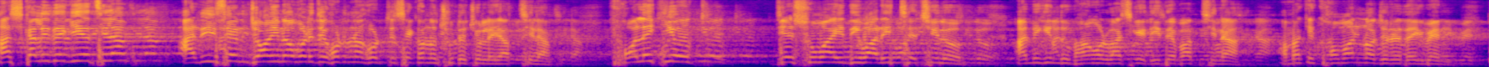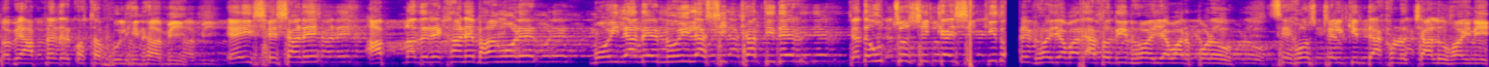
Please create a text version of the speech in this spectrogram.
হাসকালিতে গিয়েছিলাম। আর রিসেন্ট জয়নগরে যে ঘটনা ঘটছে, সেখানেও ছুটে চলে যাচ্ছিলাম। ফলে কি হচ্ছে? যে সময় দেওয়ার ইচ্ছে ছিল, আমি কিন্তু ভাঙরবাসীকে দিতে পারছি না। আমাকে ক্ষমার নজরে দেখবেন, তবে আপনাদের কথা ভুলি না আমি। এই সেশনে আপনাদের এখানে ভাঙরের মহিলাদের, মহিলা শিক্ষার্থীদের, যাতে উচ্চ শিক্ষায় শিক্ষিত হয়ে যাবার, এতদিন হয়ে যাওয়ার পরেও সে হোস্টেল কিন্তু এখনও চালু হয়নি।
